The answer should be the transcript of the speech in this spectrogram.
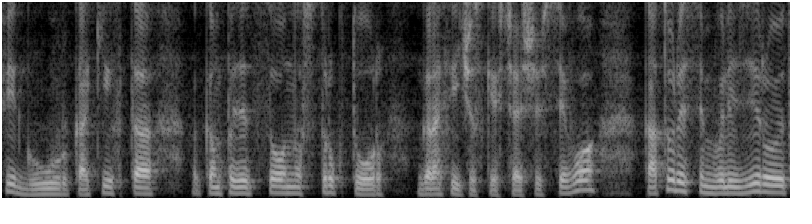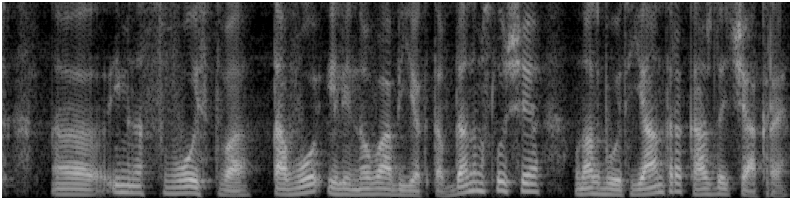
фигур, каких-то композиционных структур, графических чаще всего, которые символизируют э, именно свойства того или иного объекта. В данном случае у нас будет янтра каждой чакры.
